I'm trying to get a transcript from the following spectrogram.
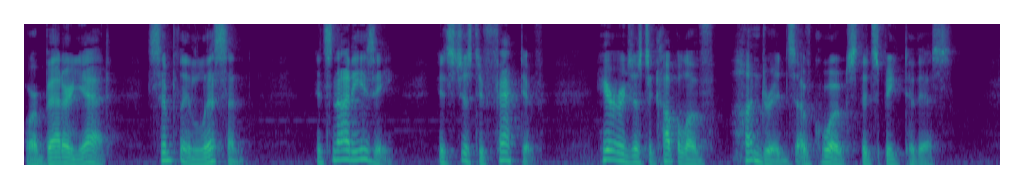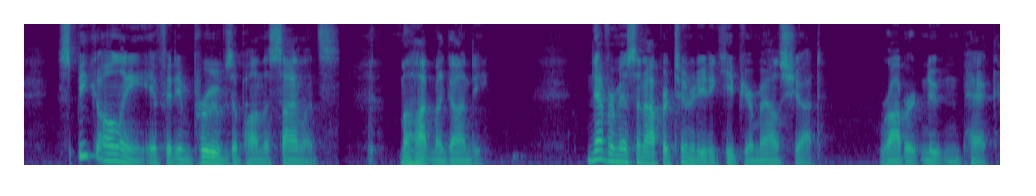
Or better yet, simply listen. It's not easy. It's just effective. Here are just a couple of hundreds of quotes that speak to this. Speak only if it improves upon the silence. Mahatma Gandhi. Never miss an opportunity to keep your mouth shut. Robert Newton Peck.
